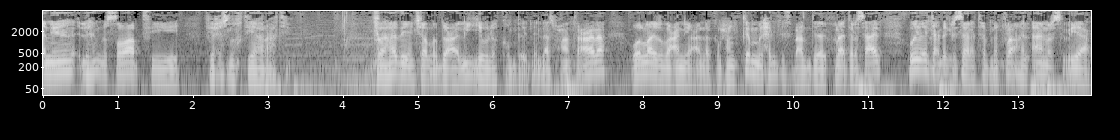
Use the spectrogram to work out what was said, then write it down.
أن يلهمني الصواب في في حسن اختياراتي. فهذه إن شاء الله دعاء لي ولكم بإذن الله سبحانه وتعالى. والله يرضى عني وعنكم. حنكمل الحديث بعد قراءة رسائل وإذا أنت عندك رسالة تحب نقرأها الآن أرسل اياها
